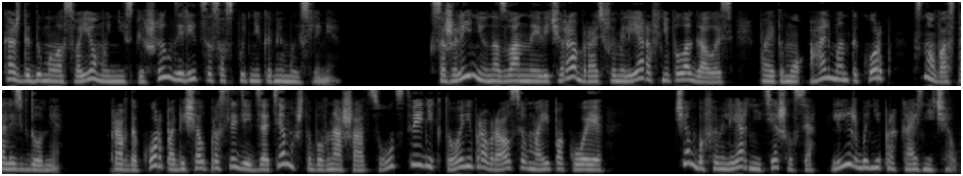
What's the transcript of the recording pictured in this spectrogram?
Каждый думал о своем и не спешил делиться со спутниками мыслями. К сожалению, на званные вечера брать фамильяров не полагалось, поэтому Альмонт и Корп снова остались в доме. Правда, Корп обещал проследить за тем, чтобы в наше отсутствие никто не пробрался в мои покои. Чем бы фамильяр не тешился, лишь бы не проказничал.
